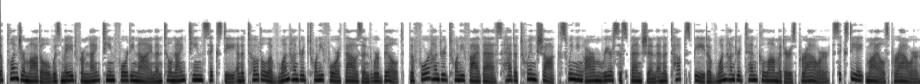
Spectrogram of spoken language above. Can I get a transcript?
The plunger model was made from 1949 until 1960 and a total of 124,000 were built. The 425S had a twin shock swinging arm rear suspension and a top speed of 110 km per hour, 68 miles per hour.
